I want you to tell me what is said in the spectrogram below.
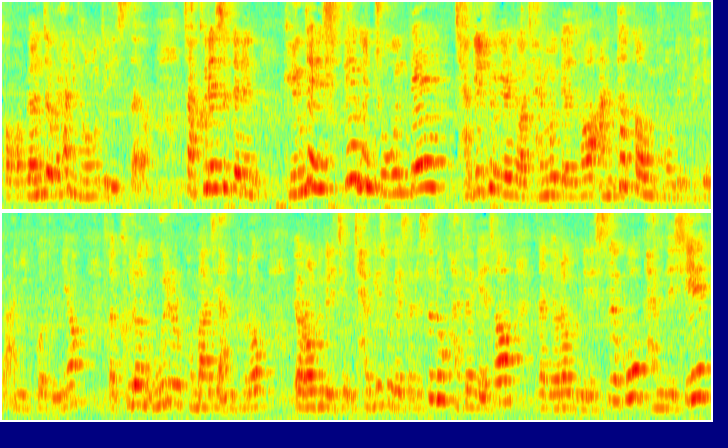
어, 면접을 하는 경우들이 있어요. 자, 그랬을 때는 굉장히 스펙은 좋은데 자기소개서가 잘못돼서 안타까운 경우들이 되게 많이 있거든요. 그래서 그런 우위를 범하지 않도록 여러분들이 지금 자기소개서를 쓰는 과정에서 일단 여러분들이 쓰고 반드시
